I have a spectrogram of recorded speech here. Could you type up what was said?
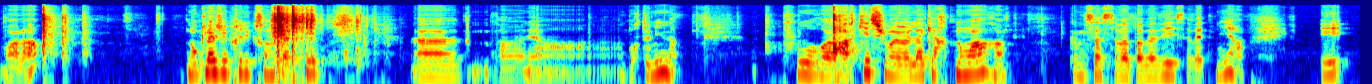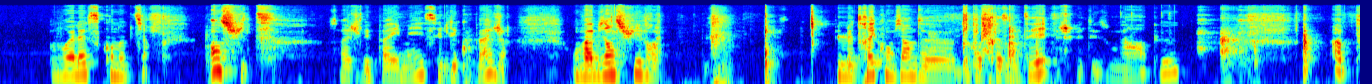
Voilà. Donc là j'ai pris du crayon de papier, euh, enfin un, porte-mine, pour euh, marquer sur la carte noire. Comme ça, ça va pas baver et ça va tenir. Et voilà ce qu'on obtient. Ensuite, ça je vais pas aimer, c'est le découpage. On va bien suivre le trait qu'on vient de, représenter. Je vais dézoomer un peu. Hop.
